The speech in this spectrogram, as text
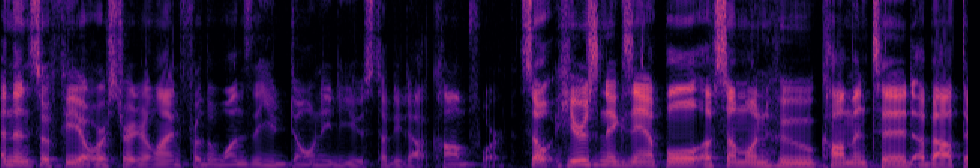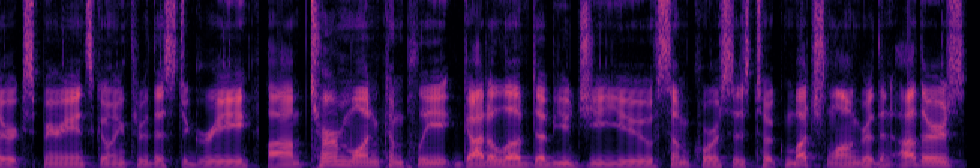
and then Sophia or Straighterline for the ones that you don't need to use study.com for. So here's an example of someone who commented about their experience going through this degree. Um, term one complete, gotta love WGU. Some courses took much longer than others,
